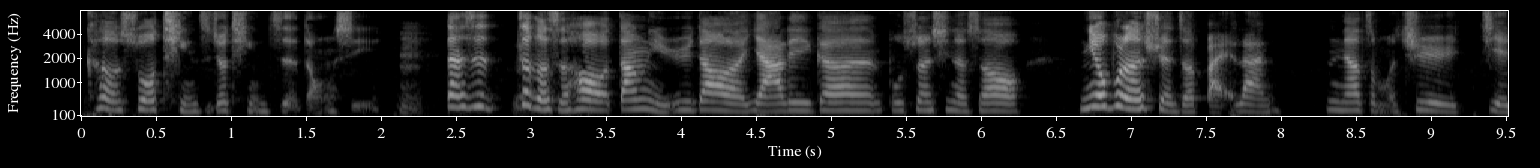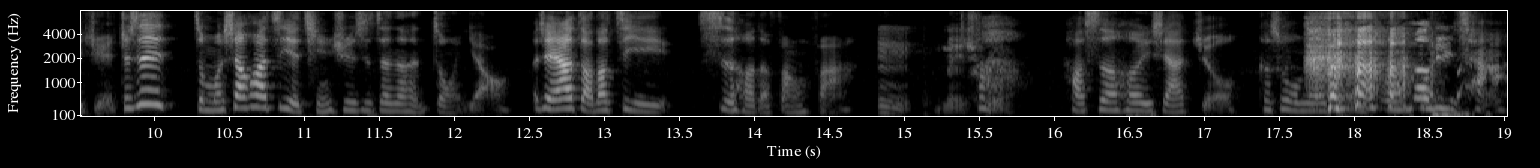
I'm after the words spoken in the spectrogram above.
刻说停止就停止的东西。嗯，但是这个时候，当你遇到了压力跟不顺心的时候，你又不能选择摆烂，那你要怎么去解决？就是怎么消化自己的情绪是真的很重要，而且要找到自己适合的方法。嗯，没错。好适合喝一下酒，可是我没有 我喝绿茶。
